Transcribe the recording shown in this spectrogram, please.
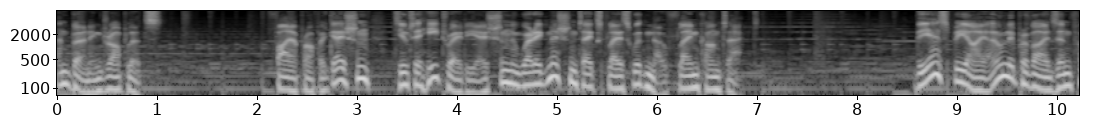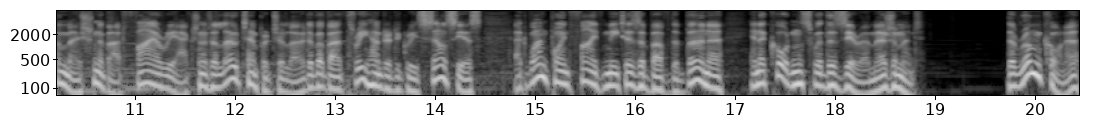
and burning droplets. Fire propagation due to heat radiation where ignition takes place with no flame contact. The SBI only provides information about fire reaction at a low temperature load of about 300 degrees Celsius at 1.5 meters above the burner in accordance with the zero measurement. The room corner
